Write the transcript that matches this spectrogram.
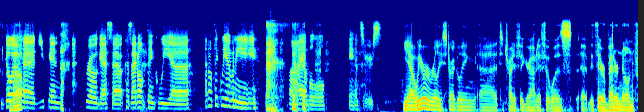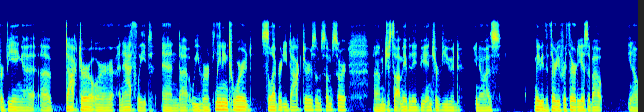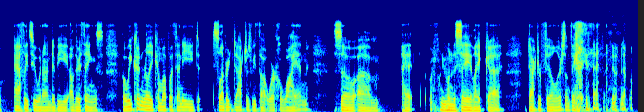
Go Well- ahead. You can throw a guess out because I don't think we uh I don't think we have any viable answers. Yeah, we were really struggling uh, to try to figure out if it was uh, if they were better known for being a, a doctor or an athlete, and uh, we were leaning toward celebrity doctors of some sort, um, and just thought maybe they'd be interviewed, you know, as maybe the thirty for thirty is about, you know, athletes who went on to be other things, but we couldn't really come up with any d- celebrity doctors we thought were Hawaiian, so um, I we wanted to say like. Uh, Dr. Phil or something like that. I don't know.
